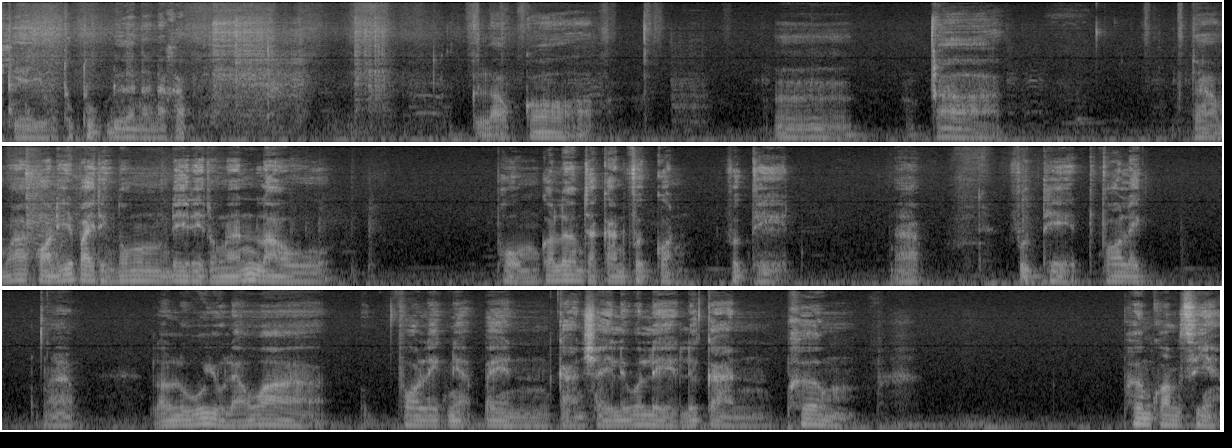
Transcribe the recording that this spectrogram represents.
เคลียร์อยู่ทุกๆเดือนนะครับ แล้วก็ถามว่าก่อนที่จะไปถึงตรงเดทตรงนั้นเรา ผมก็เริ่มจากการฝึกก่อน ฝึกเทรดนะครับ ฝึกเทรด forex นะครับเรารู้อยู่แล้วว่า forex เนี่ยเป็นการใช้ leverage หรือการเพิ่ม เพิ่มความเสี่ยง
